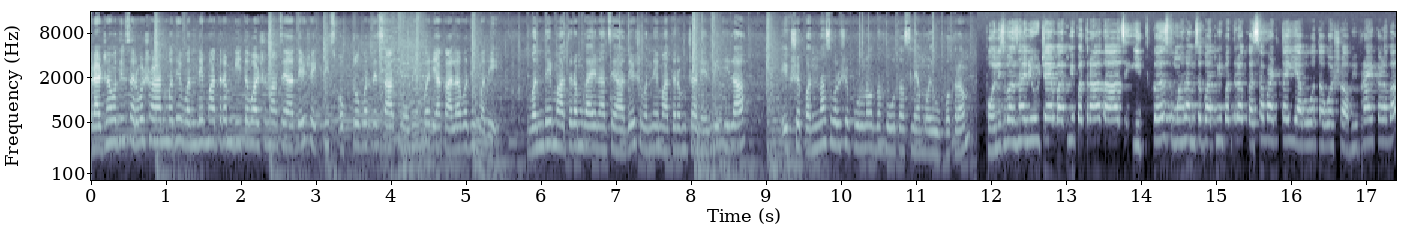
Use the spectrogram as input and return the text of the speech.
राज्यामधील सर्व शाळांमध्ये वंदे मातरम गीत वाचनाचे आदेश एकतीस ऑक्टोबर ते सात नोव्हेंबर या कालावधीमध्ये. वंदे मातरम गायनाचे आदेश वंदे मातरमच्या निर्मितीला एकशे पन्नास वर्ष पूर्ण होत असल्यामुळे उपक्रम. पोलीस बंधा न्यूजच्या बातमीपत्रात आज इतकंच. तुम्हाला आमचं बातमीपत्र कसं वाटतंय याबाबत अवश्य अभिप्राय कळवा.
